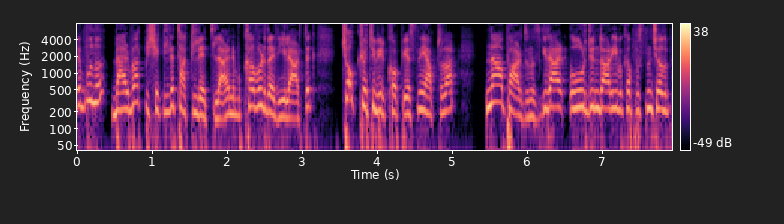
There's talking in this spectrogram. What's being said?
ve bunu berbat bir şekilde taklit ettiler. Hani bu cover da değil artık. Çok kötü bir kopyasını yaptılar. Ne yapardınız? Gider Uğur Dündar gibi kapısını çalıp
